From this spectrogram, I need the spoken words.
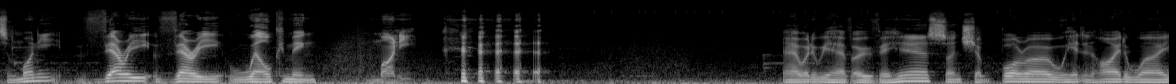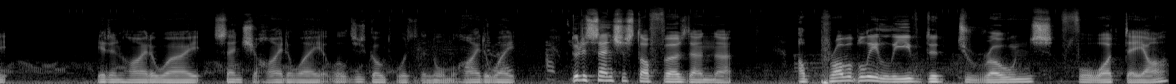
some money. Very, very welcoming money. uh, what do we have over here? Sunshine Burrow, Hidden Hideaway. Hidden hideaway, Sansha hideaway. We'll just go towards the normal hideaway. Do the Sansha stuff first, then uh, I'll probably leave the drones for what they are.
